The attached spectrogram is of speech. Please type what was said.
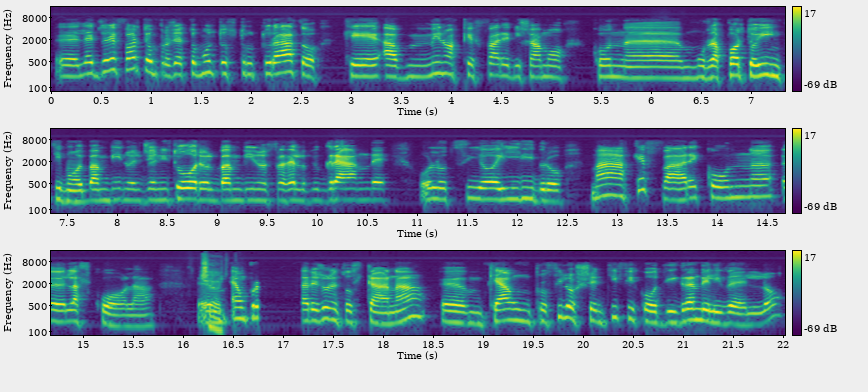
Eh, Leggere Forte è un progetto molto strutturato che ha meno a che fare, diciamo, con eh, un rapporto intimo, il bambino e il genitore o il bambino e il fratello più grande o lo zio e il libro, ma ha a che fare con eh, la scuola. Eh, certo. è un progetto della regione toscana ehm, che ha un profilo scientifico di grande livello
